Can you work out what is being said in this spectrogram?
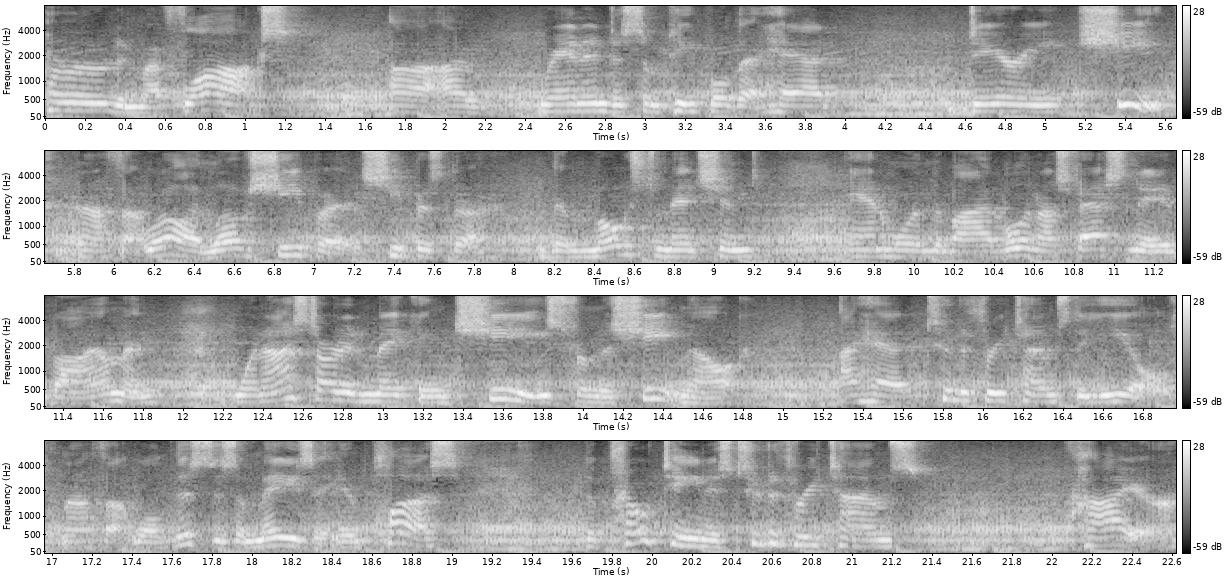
herd and my flocks, uh, I ran into some people that had dairy sheep, and I thought, well, I love sheep. Sheep is the the most mentioned animal in the Bible, and I was fascinated by them. And when I started making cheese from the sheep milk, I had two to three times the yield, and I thought, well, this is amazing. And plus, the protein is two to three times higher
